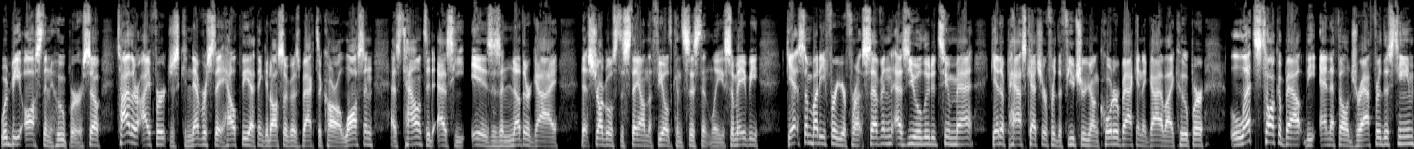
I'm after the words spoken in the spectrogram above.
would be Austin Hooper. So Tyler Eifert just can never stay healthy. I think it also goes back to Carl Lawson. As talented as he is, is another guy that struggles to stay on the field consistently. So maybe Get somebody for your front seven, as you alluded to, Matt. Get a pass catcher for the future young quarterback and a guy like Hooper. Let's talk about the NFL draft for this team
